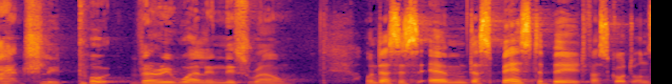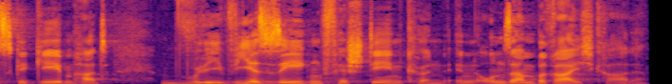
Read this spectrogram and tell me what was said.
actually put very well in this realm. Und das ist ähm, das beste Bild, was Gott uns gegeben hat, wie wir Segen verstehen können in unserem Bereich gerade.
